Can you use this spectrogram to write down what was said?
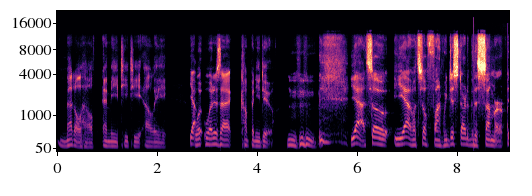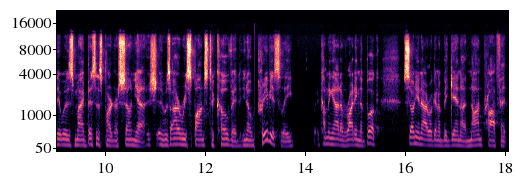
Mettle Health, M E T T L E. Yeah. What, what does that company do? yeah. So, yeah, it's so fun. We just started this summer. It was my business partner, Sonia. It was our response to COVID. You know, previously, coming out of writing the book, Sonia and I were going to begin a nonprofit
